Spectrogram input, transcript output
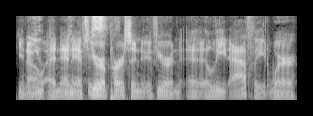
You know, you, and and you if just, you're a person, if you're an elite athlete, where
